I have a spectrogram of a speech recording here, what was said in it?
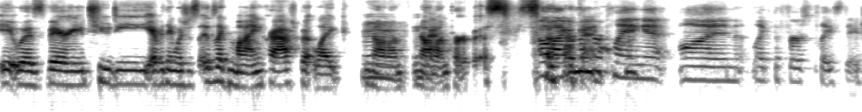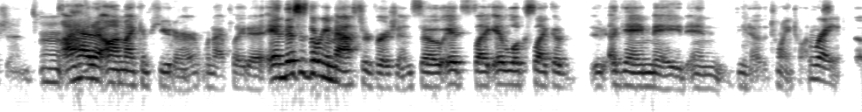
It was very 2D. Everything was just. It was like Minecraft, but like not on Mm, not on purpose. So, oh, I Okay. remember playing it on like the first PlayStation. Mm, I had it on my computer when I played it, and this is the remastered version. So it's like it looks like a a game made in you know the 2020s. Right. So,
